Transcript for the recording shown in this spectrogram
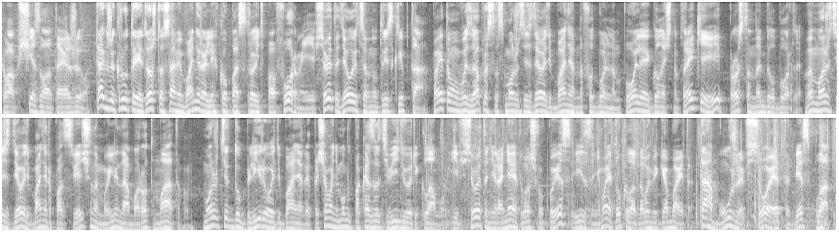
вообще золотая жила. Также круто и то, что сами баннеры легко подстроить по форме, и все это делается внутри скрипта. Поэтому вы запросто сможете сделать баннер на футбольном поле, гоночном треке и просто на билборде. Вы можете сделать баннер подсвеченным или наоборот матовым. Можете дублировать баннеры, причем они могут показывать видео рекламу. И все это не роняет ваш FPS и занимает около 1 мегабайта. К тому же все это бесплатно.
